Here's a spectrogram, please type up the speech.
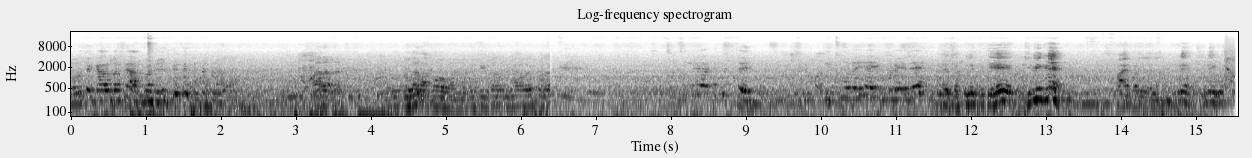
बहुतेक काल बसले आतमध्ये तिला दाखव म्हणजे ती परत तुझ्यावर परत दिसते पुढे ये, पुढे ये. इकडे छकुली किती हे जिमी इकडे. पाय पडलेला. इकडे इकडे इकडे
